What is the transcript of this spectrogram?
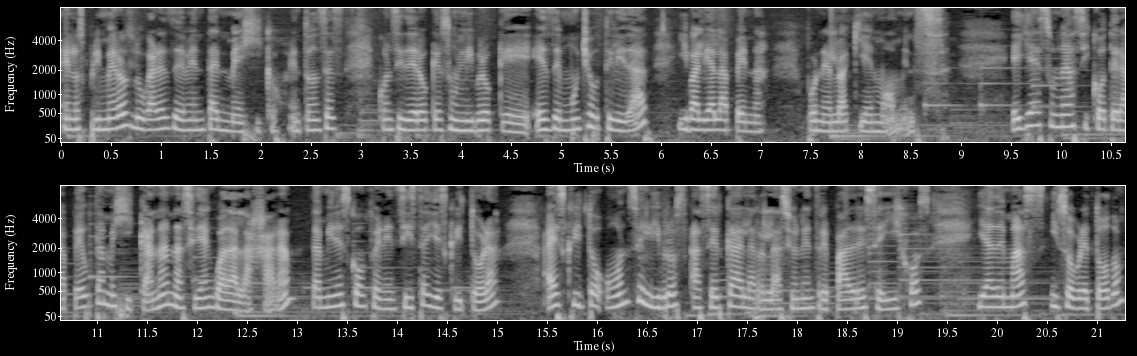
en los primeros lugares de venta en México. Entonces considero que es un libro que es de mucha utilidad y valía la pena ponerlo aquí en Moments. Ella es una psicoterapeuta mexicana nacida en Guadalajara, también es conferencista y escritora, ha escrito 11 libros acerca de la relación entre padres e hijos y además y sobre todo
